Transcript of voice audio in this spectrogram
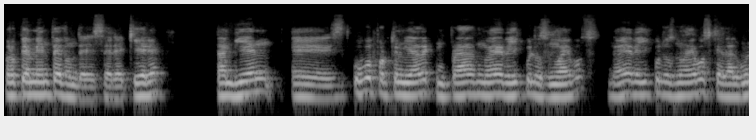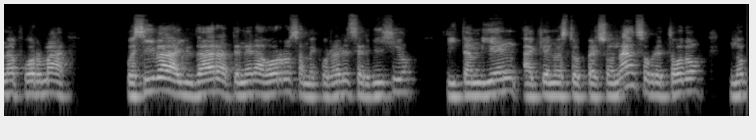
propiamente donde se requiere, también eh, hubo oportunidad de comprar nueve vehículos nuevos, nueve vehículos nuevos que de alguna forma pues iba a ayudar a tener ahorros, a mejorar el servicio y también a que nuestro personal, sobre todo, no,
